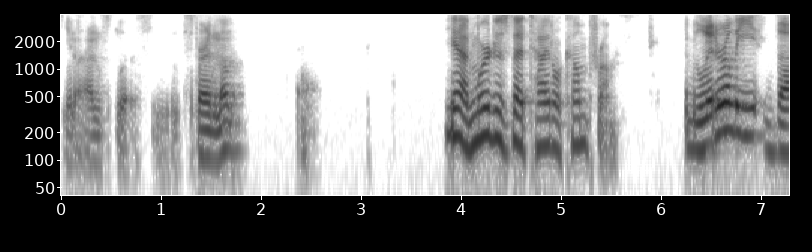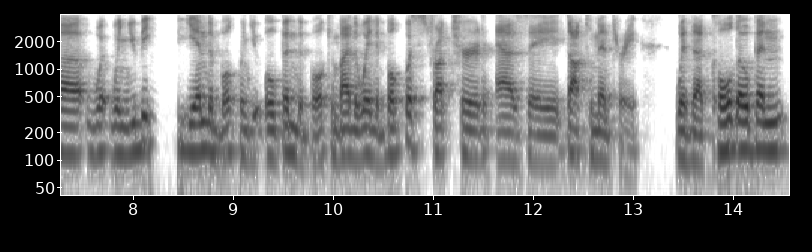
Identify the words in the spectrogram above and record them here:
you know, on spur of the moment. Yeah, and where does that title come from? Literally the when you begin the book when you open the book and by the way the book was structured as a documentary with a cold open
